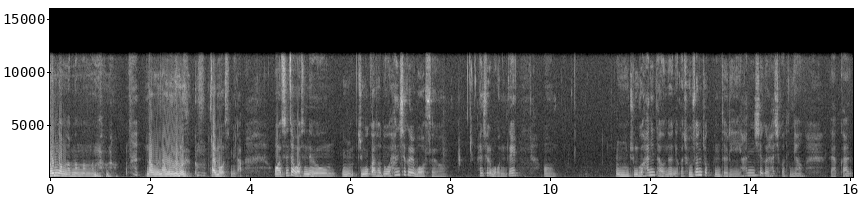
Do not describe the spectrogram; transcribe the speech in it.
너무너무너무너무너무 너무너무너무 잘 먹었습니다. 와 진짜 맛있네요. 음, 중국 가서도 한식을 먹었어요. 한식을 먹었는데 어, 음, 중국 한인타운은 약간 조선 쪽 분들이 한식을 하시거든요. 약간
